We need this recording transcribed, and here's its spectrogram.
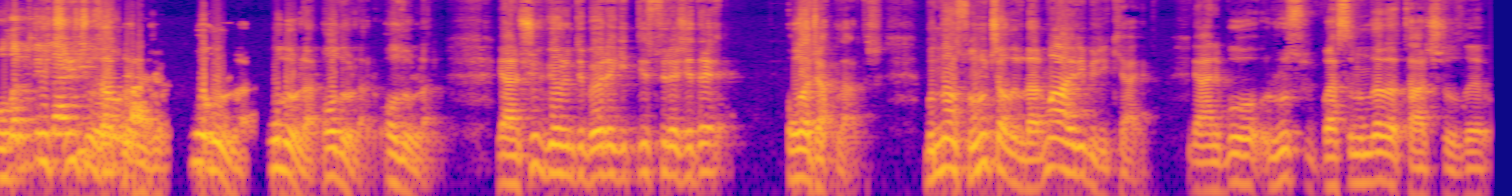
Olabilirler hiç, hiç uzatmayacağım. Olurlar, olurlar, olurlar, olurlar. Yani şu görüntü böyle gittiği sürece de olacaklardır. Bundan sonuç alırlar mı ayrı bir hikaye. Yani bu Rus basınında da tartışıldı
